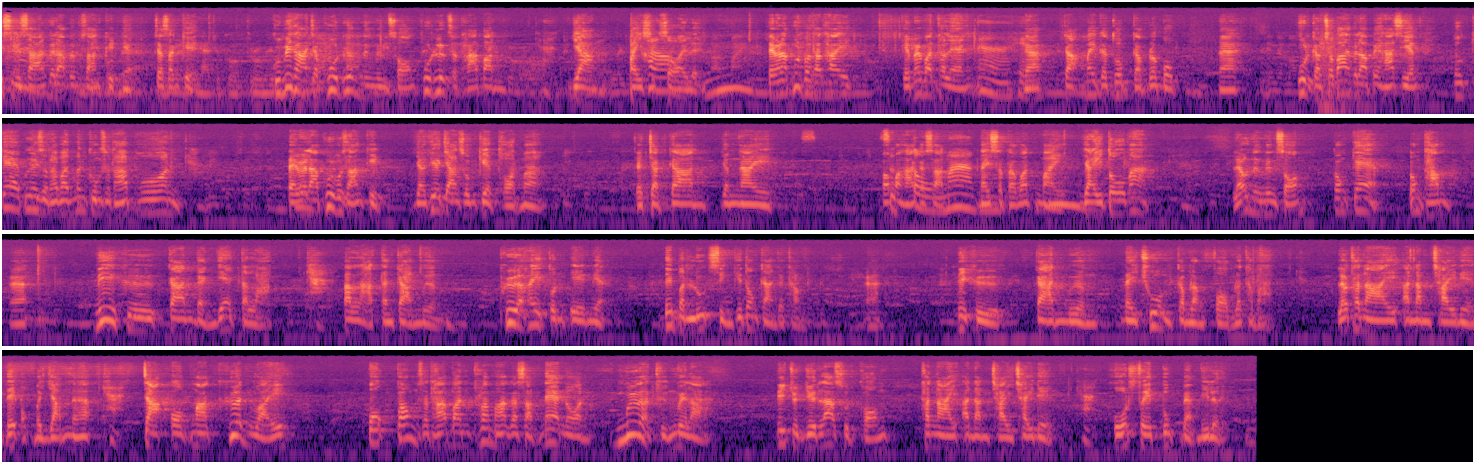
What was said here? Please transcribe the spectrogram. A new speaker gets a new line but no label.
ที่สื่อสารเวลาเป็นภาษาอังกฤษเนี่ยจะสังเกต คุณพิธาจะพูดเรื่องหนึ่งหนึ่งสองพูดเรื่องสถาบันอย่างไปสุดซอยเลย แต่เวลาพูดภาษาไทยเห็นไหมวันแถลง
อ่าเห็น
นะจะไม่กระทบกับระบบนะพูดกับชาวบ้านเวลาไปหาเสียง เราแก้เพื่อให้สถาบันมั่นคงสถาพรแต่เวลาพูดภาษาอังกฤษ อย่างที่อาจารย์สมเกียรติถอดมา จะจัดการยังไงพระมหากษัตริย์
สุดโต่งมากนะ
ในศตวรรษใหม่ ใหญ่โตมาก แล้วหนึ่งหนึ่งสองต้องแก้ต้องทำ นะนี่คือการแบ่งแยกตลาด
ค่ะ
ตลาดทางการเมือง เพื่อให้ตนเองเนี่ยได้บรรลุสิ่งที่ต้องการจะทำนะนี่คือการเมืองในช่วงกำลังฟอร์มรัฐบาล แล้วทนายอนันต์ชัยเนี่ยได้ออกมาย้ำนะฮะ
ค่ะ
จะออกมาเคลื่อนไหว ปกป้องสถาบันพระมหากษัตริย์แน่นอนเมื่อถึงเวลา นี่จุดยืนล่าสุดของทนายอนันต์ชัยชัยเดช
ค่ะ
โพสต์เฟซบุ๊กแบบนี้เลย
